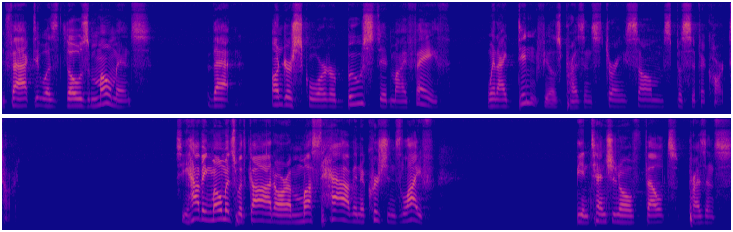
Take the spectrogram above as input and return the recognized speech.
In fact, it was those moments that underscored or boosted my faith when I didn't feel His presence during some specific hard time. See, having moments with God are a must have in a Christian's life. The intentional, felt presence,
